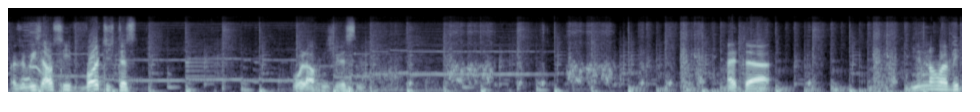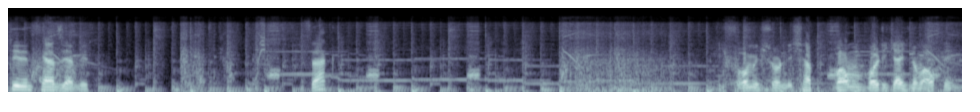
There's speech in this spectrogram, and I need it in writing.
Also wie es aussieht, wollte ich das wohl auch nicht wissen. Alter. Nimm noch mal bitte den Fernseher mit. Zack. Ich freue mich schon. Ich hab. Warum wollte ich eigentlich nochmal aufnehmen?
